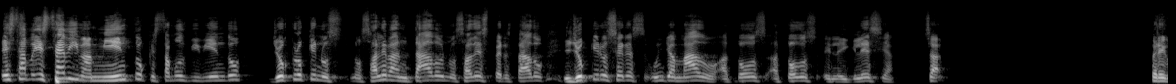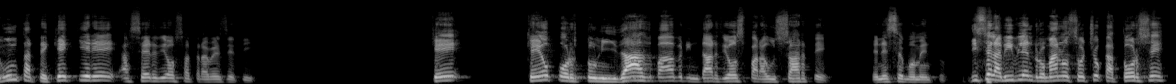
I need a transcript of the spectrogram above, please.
este avivamiento que estamos viviendo, yo creo que nos, nos ha levantado, nos ha despertado y yo quiero hacer un llamado a todos, a todos en la iglesia. O sea, pregúntate, ¿qué quiere hacer Dios a través de ti? ¿Qué, qué oportunidad va a brindar Dios para usarte en ese momento? Dice la Biblia en Romanos 8:14,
